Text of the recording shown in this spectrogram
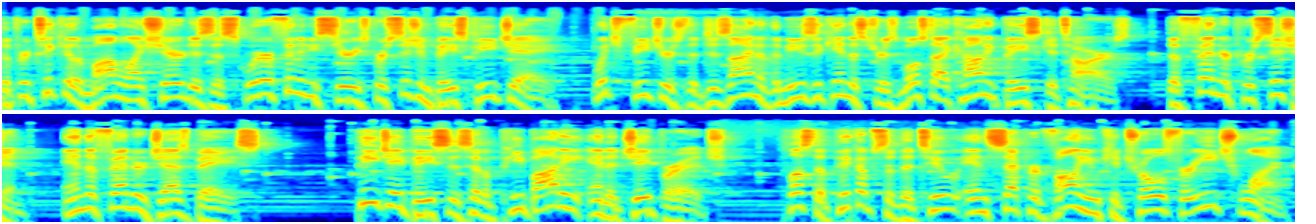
The particular model I shared is the Squier Affinity Series Precision Bass PJ, which features the design of the music industry's most iconic bass guitars, the Fender Precision and the Fender Jazz Bass. PJ basses have a P body and a J bridge, plus the pickups of the two and separate volume controls for each one.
